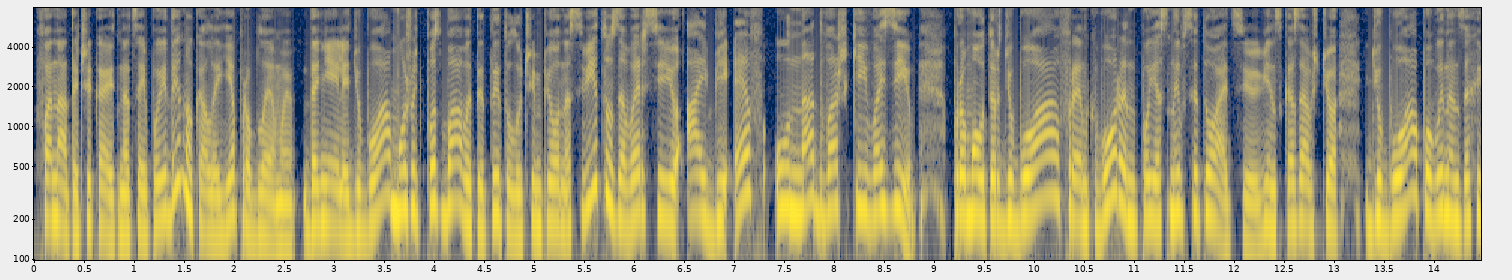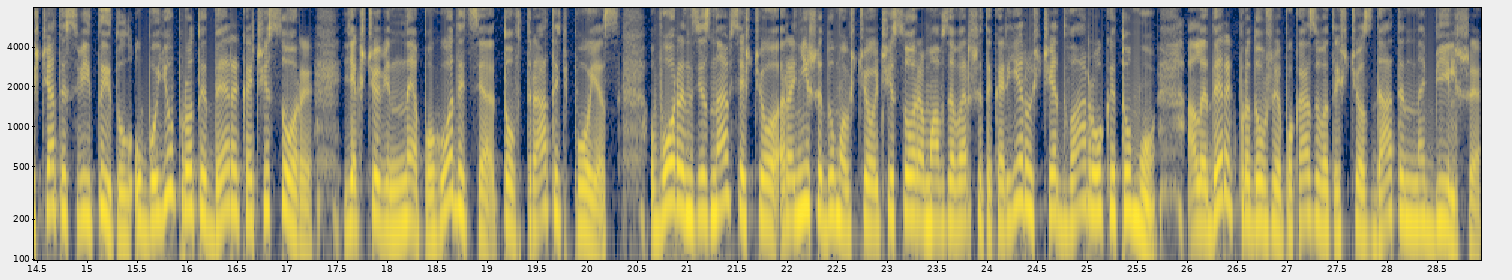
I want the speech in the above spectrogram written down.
Фанати чекають на цей поєдинок, але є проблеми. Даніеля Дюбуа можуть позбавити титулу чемпіона світу за версією IBF у надважкій вазі. Промоутер Дюбуа Френк Ворен пояснив ситуацію. Він сказав, що Дюбуа повинен захищати свій титул у бою проти Дерека Чісори. Якщо він не погодиться, то втратить пояс. Ворен зізнався, що раніше думав, що Чісора мав завершити кар'єру ще два роки тому. Але Дерек продовжує показувати, що здатен на більше.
